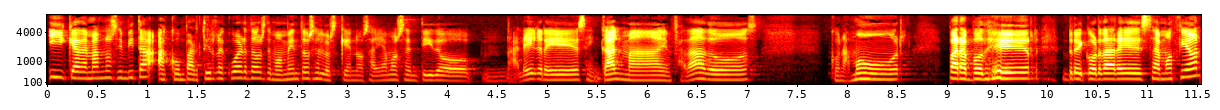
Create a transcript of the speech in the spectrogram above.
y que además nos invita a compartir recuerdos de momentos en los que nos hayamos sentido mm, alegres, en calma, enfadados, con amor, para poder recordar esa emoción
